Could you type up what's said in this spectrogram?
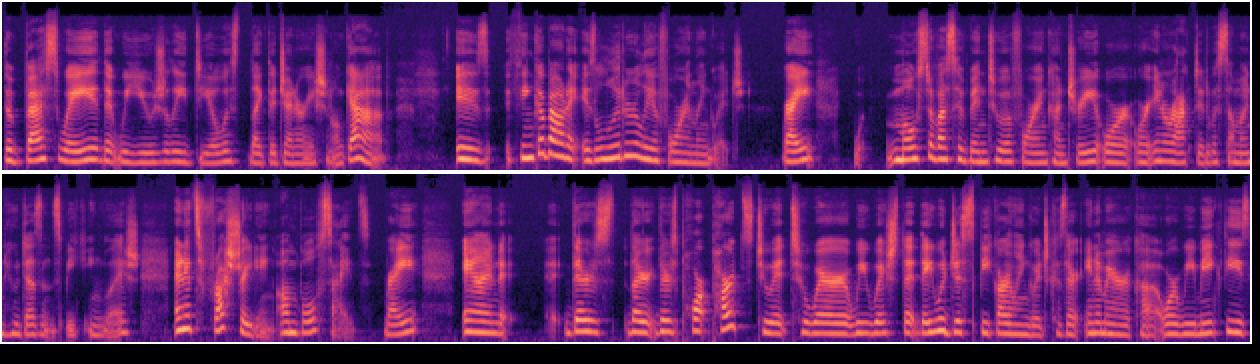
The best way that we usually deal with like the generational gap is think about it is literally a foreign language, right? Most of us have been to a foreign country or or interacted with someone who doesn't speak English, and it's frustrating on both sides, right? And there's there there's par- parts to it to where we wish that they would just speak our language because they're in America or we make these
